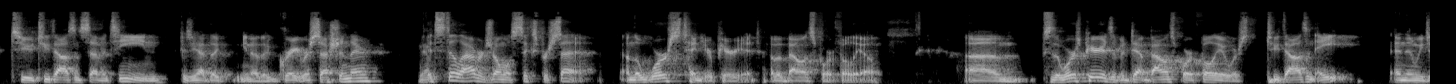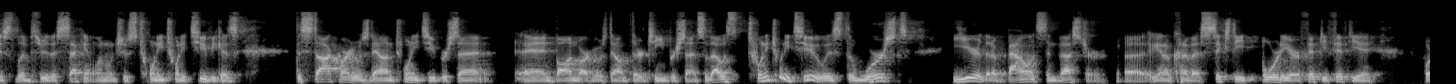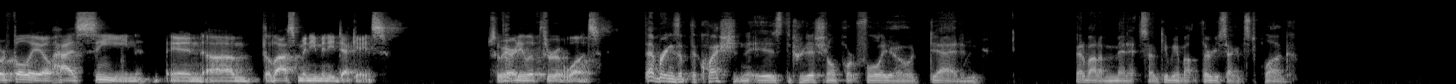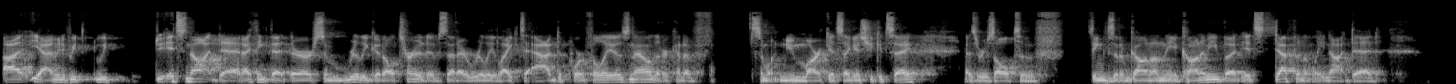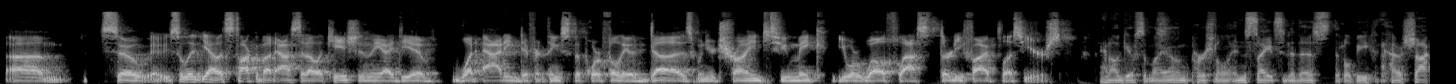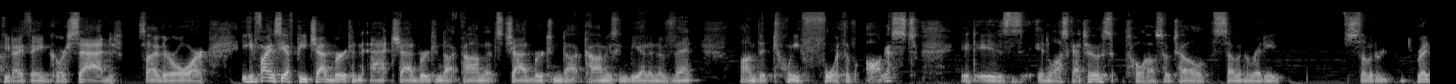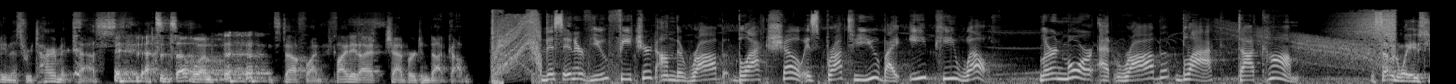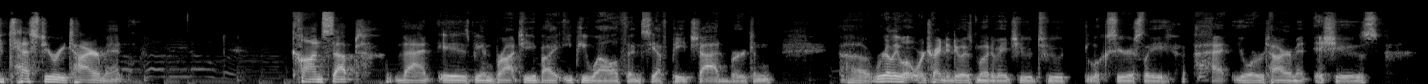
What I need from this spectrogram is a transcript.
to 2017, because you had the, you know, the great recession there, yep. it still averaged almost 6% on the worst 10 year period of a balanced portfolio. Um, so the worst periods of a debt balanced portfolio were 2008. And then we just lived through the second one, which was 2022, because the stock market was down 22% and bond market was down 13%. So that was 2022 was the worst year that a balanced investor, uh, you know, kind of a 60, 40 or 50, 50 portfolio has seen in um, the last many, many decades. So we already lived through it once. That brings up the question, is the traditional portfolio dead? And got about a minute. So give me about 30 seconds to plug. Uh, yeah. I mean, if we, we it's not dead. I think that there are some really good alternatives that I really like to add to portfolios now that are kind of somewhat new markets, I guess you could say, as a result of things that have gone on in the economy, but it's definitely not dead. Um, so, so let, yeah, let's talk about asset allocation and the idea of what adding different things to the portfolio does when you're trying to make your wealth last 35 plus years and I'll give some of my own personal insights into this that'll be kind of shocking, I think, or sad. It's either or. You can find CFP Chad Burton at chadburton.com. That's chadburton.com. He's going to be at an event on the 24th of August. It is in Los Gatos, Toll House Hotel, seven ready seven readiness retirement tests. That's a tough one. it's a tough one. Find it at chadburton.com. This interview featured on the Rob Black Show is brought to you by EP Wealth. Learn more at robblack.com. The seven ways to test your retirement concept that is being brought to you by EP Wealth and CFP Chad Burton. Uh, really, what we're trying to do is motivate you to look seriously at your retirement issues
